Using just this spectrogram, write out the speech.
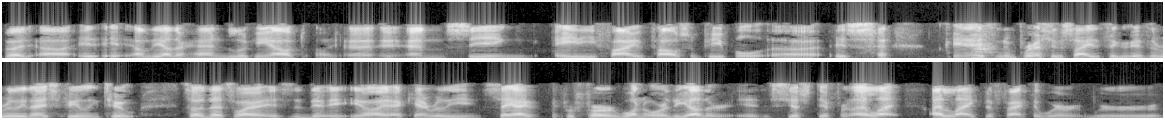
But uh, it, it, on the other hand, looking out uh, and seeing 85,000 people uh, is it's an impressive sight. It's a, it's a really nice feeling too. So that's why it's you know I, I can't really say I prefer one or the other. It's just different. I like I like the fact that we're we're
